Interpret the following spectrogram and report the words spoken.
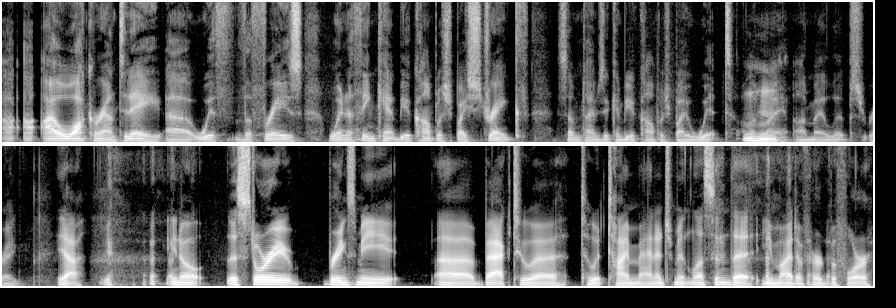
I, I'll walk around today uh, with the phrase, when a thing can't be accomplished by strength, sometimes it can be accomplished by wit on, my, on my lips, right? Yeah. you know, the story brings me uh, back to a to a time management lesson that you might have heard before.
